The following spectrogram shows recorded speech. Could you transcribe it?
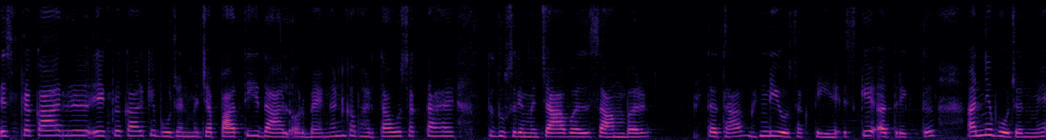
इस प्रकार, एक प्रकार के भोजन में चपाती, दाल और बैंगन का भरता हो सकता है तो दूसरे में चावल सांबर तथा भिंडी हो सकती है। इसके अतिरिक्त अन्य भोजन में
